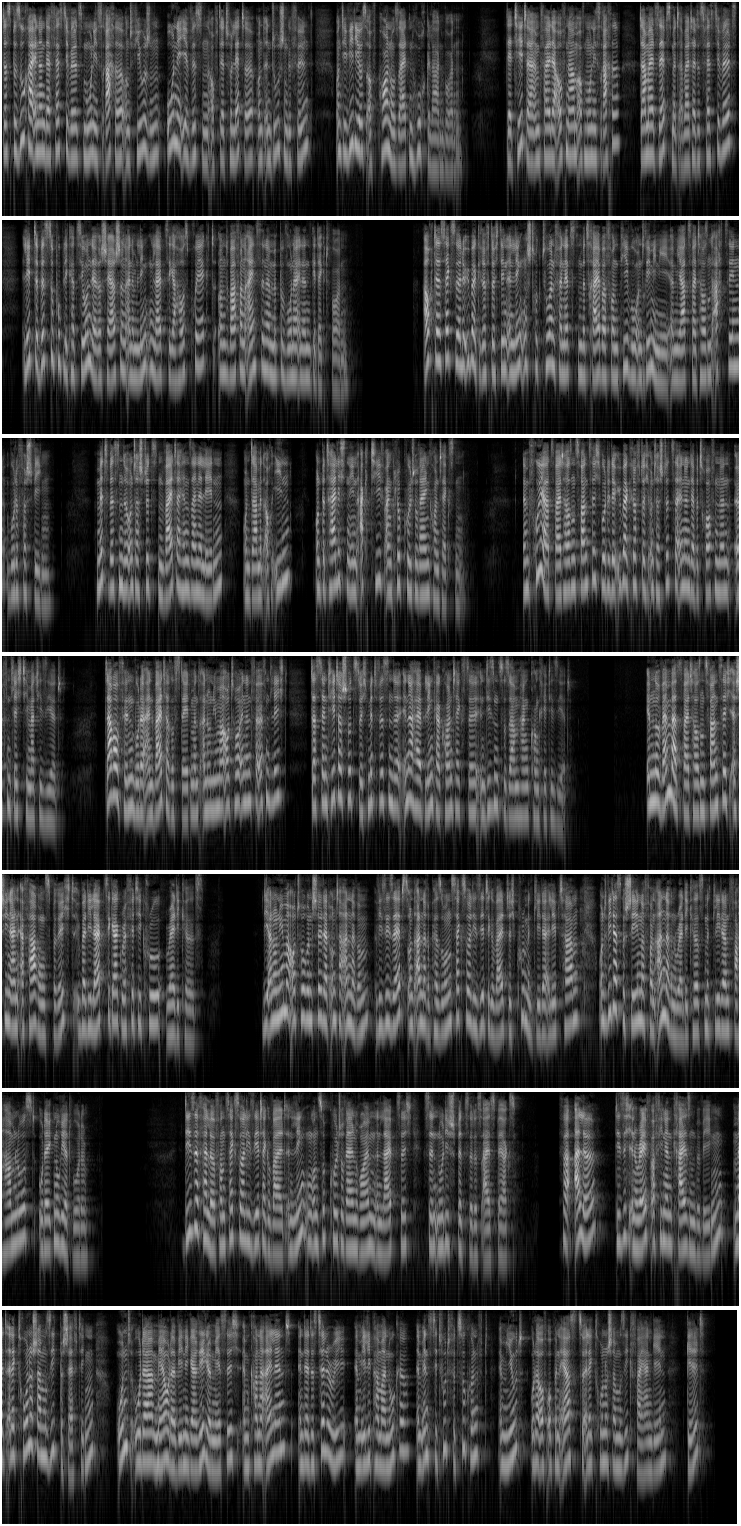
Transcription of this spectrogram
dass BesucherInnen der Festivals Monis Rache und Fusion ohne ihr Wissen auf der Toilette und in Duschen gefilmt und die Videos auf Pornoseiten hochgeladen wurden. Der Täter im Fall der Aufnahmen auf Monis Rache, damals selbst Mitarbeiter des Festivals, lebte bis zur Publikation der Recherche in einem linken Leipziger Hausprojekt und war von einzelnen MitbewohnerInnen gedeckt worden. Auch der sexuelle Übergriff durch den in linken Strukturen vernetzten Betreiber von Pivo und Rimini im Jahr 2018 wurde verschwiegen. Mitwissende unterstützten weiterhin seine Läden und damit auch ihn und beteiligten ihn aktiv an clubkulturellen Kontexten. Im Frühjahr 2020 wurde der Übergriff durch Unterstützerinnen der Betroffenen öffentlich thematisiert. Daraufhin wurde ein weiteres Statement anonymer Autorinnen veröffentlicht, das den Täterschutz durch Mitwissende innerhalb linker Kontexte in diesem Zusammenhang konkretisiert. Im November 2020 erschien ein Erfahrungsbericht über die Leipziger Graffiti-Crew Radicals. Die anonyme Autorin schildert unter anderem, wie sie selbst und andere Personen sexualisierte Gewalt durch Crewmitglieder erlebt haben und wie das Geschehene von anderen Radicals-Mitgliedern verharmlost oder ignoriert wurde. Diese Fälle von sexualisierter Gewalt in linken und subkulturellen Räumen in Leipzig sind nur die Spitze des Eisbergs. Für alle, die sich in rave-affinen Kreisen bewegen, mit elektronischer Musik beschäftigen und oder mehr oder weniger regelmäßig im Conner Island, in der Distillery, im Elipamanoke, im Institut für Zukunft, im Mute oder auf Open Airs zu elektronischer Musik feiern gehen, gilt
